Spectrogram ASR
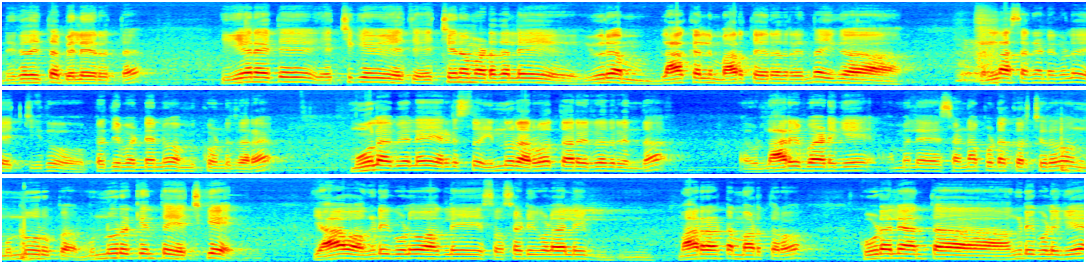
ನಿಗದಿತ ಬೆಲೆ ಇರುತ್ತೆ. ಏನೈತೆ ಹೆಚ್ಚಿಗೆ ಹೆಚ್ಚು- ಹೆಚ್ಚಿನ ಮಟ್ಟದಲ್ಲಿ ಯೂರಿಯಾ ಬ್ಲಾಕಲ್ಲಿ ಮಾರ್ತಾ ಇರೋದ್ರಿಂದ ಈಗ ಎಲ್ಲ ಸಂಘಟನೆಗಳು ಹೆಚ್ಚು, ಇದು ಪ್ರತಿಭಟನೆಯನ್ನು ಹಮ್ಮಿಕೊಂಡಿದ್ದಾರೆ. ಮೂಲ ಬೆಲೆ ಎರಡು ಸಾವಿರ ಇನ್ನೂರ ಅರವತ್ತಾರು ಇರೋದ್ರಿಂದ ಲಾರಿ ಬಾಡಿಗೆ, ಆಮೇಲೆ ಸಣ್ಣ ಪುಟ್ಟ ಖರ್ಚು ಇರೋದು ಒಂದು ಮುನ್ನೂರು ರೂಪಾಯಿ, ಮುನ್ನೂರಕ್ಕಿಂತ ಹೆಚ್ಚಿಗೆ ಯಾವ ಅಂಗಡಿಗಳು ಆಗಲಿ, ಸೊಸೈಟಿಗಳಲ್ಲಿ ಮಾರಾಟ ಮಾಡ್ತಾರೋ, ಕೂಡಲೇ ಅಂಥ ಅಂಗಡಿಗಳಿಗೆ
